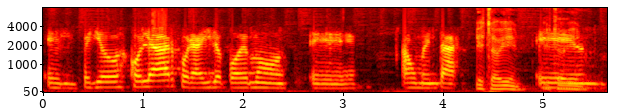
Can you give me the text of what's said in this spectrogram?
el periodo escolar, por ahí lo podemos aumentar. Está bien, está bien.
